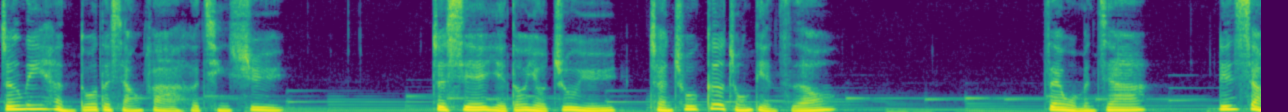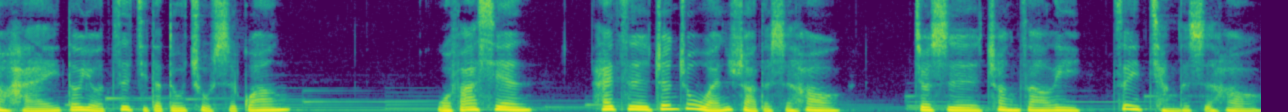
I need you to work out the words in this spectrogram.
整理很多的想法和情绪，这些也都有助于产出各种点子哦。在我们家，连小孩都有自己的独处时光。我发现，孩子专注玩耍的时候，就是创造力最强的时候。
